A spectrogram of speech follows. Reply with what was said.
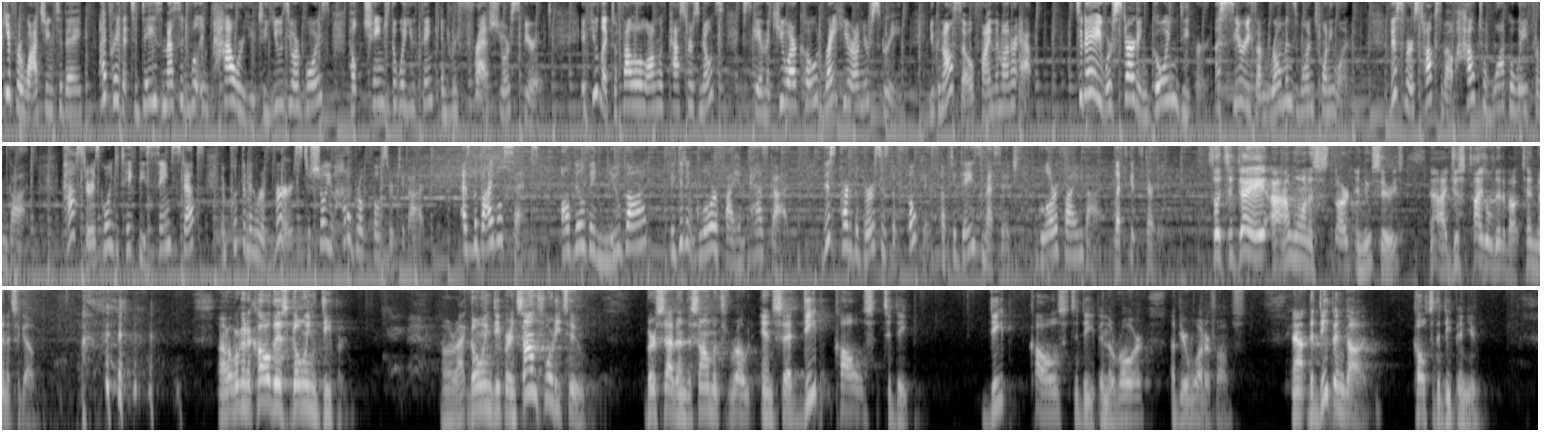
Thank you for watching today. I pray that today's message will empower you to use your voice, help change the way you think, and refresh your spirit. If you'd like to follow along with Pastor's notes, scan the QR code right here on your screen. You can also find them on our app. Today, we're starting Going Deeper, a series on Romans 121. This verse talks about how to walk away from God. Pastor is going to take these same steps and put them in reverse to show you how to grow closer to God. As the Bible says, although they knew God, they didn't glorify Him as God. This part of the verse is the focus of today's message glorifying God. Let's get started. So today I want to start a new series. I just titled it about 10 minutes ago. uh, we're going to call this Going Deeper. All right, going deeper. In Psalm 42, verse 7, the psalmist wrote and said, Deep calls to deep. Deep calls to deep in the roar of your waterfalls. Now, the deep in God calls to the deep in you.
